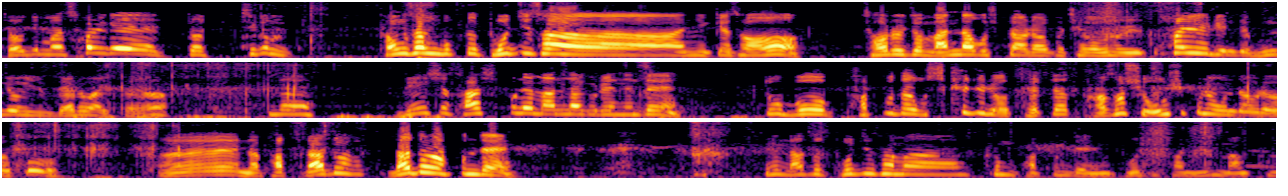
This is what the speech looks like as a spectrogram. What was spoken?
저기 뭐 설계 저 지금 경상북도 도지사님께서 저를 좀 만나고 싶다 그래갖고 제가 오늘 화요일인데 문경이 좀 내려와 있어요. 근데 4시 40분에 만나기로 했는데 또 뭐 바쁘다고 스케줄이 어떻게 됐다? 5시 50분에 온다 그래갖고. 에이 나 바, 나도 나도 바쁜데. 나도 도지사만큼 바쁜데 도지사님만큼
